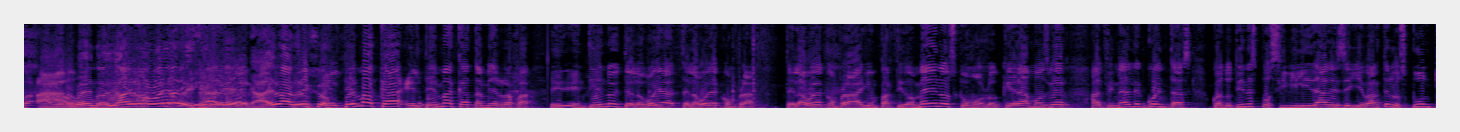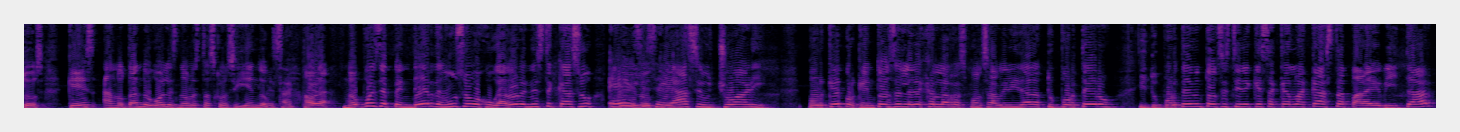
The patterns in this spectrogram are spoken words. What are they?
Va- Ah, bueno, yo ahí lo voy a dejar, ¿eh? Ahí la dejo. El tema acá, el tema acá también, Rafa. eh, entiendo y te lo voy a, te la voy a comprar. Te la voy a comprar. Hay un partido menos, como lo queramos ver. Al final de cuentas, cuando tienes posibilidades de llevarte los puntos, que es anotando goles, no lo estás consiguiendo. Exacto. Ahora, no puedes depender de un solo jugador, en este caso, de Ese lo es el- que hace Uchuari. ¿Por qué? Porque entonces le dejas la responsabilidad a tu portero y tu portero entonces tiene que sacar la casta para evitar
